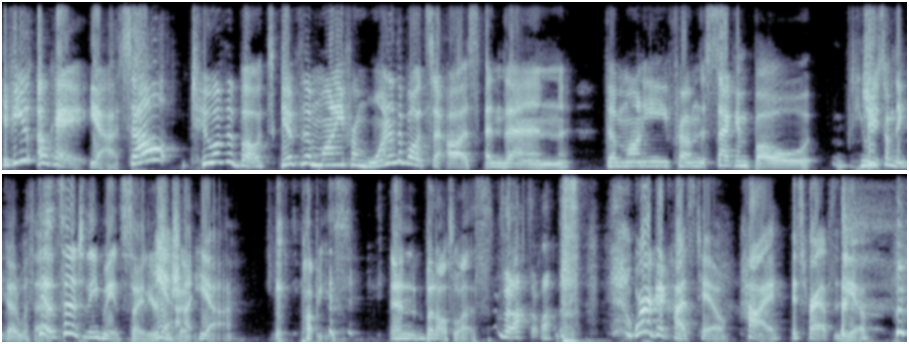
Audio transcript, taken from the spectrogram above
If you okay, yeah, sell two of the boats, give the money from one of the boats to us, and then the money from the second boat, do something good with it. yeah, send it to the Humane Society or yeah, some shit. yeah. Puppies. And but also us. But also us. We're a good cause too. Hi, it's perhaps it's you.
